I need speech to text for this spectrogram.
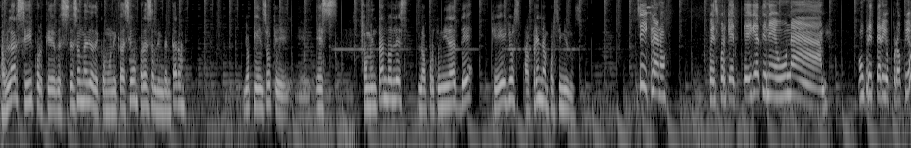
hablar sí, porque pues, es un medio de comunicación, por eso lo inventaron. Yo pienso que eh, es fomentándoles la oportunidad de que ellos aprendan por sí mismos. Sí, claro. Pues porque ella tiene una un criterio propio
